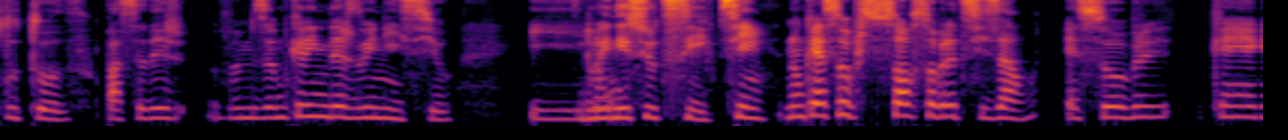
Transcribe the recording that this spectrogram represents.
pelo todo, passa desde, vamos dizer, um bocadinho desde o início. E Do não- início de si. Sim, nunca é sobre, só sobre a decisão, é sobre quem é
